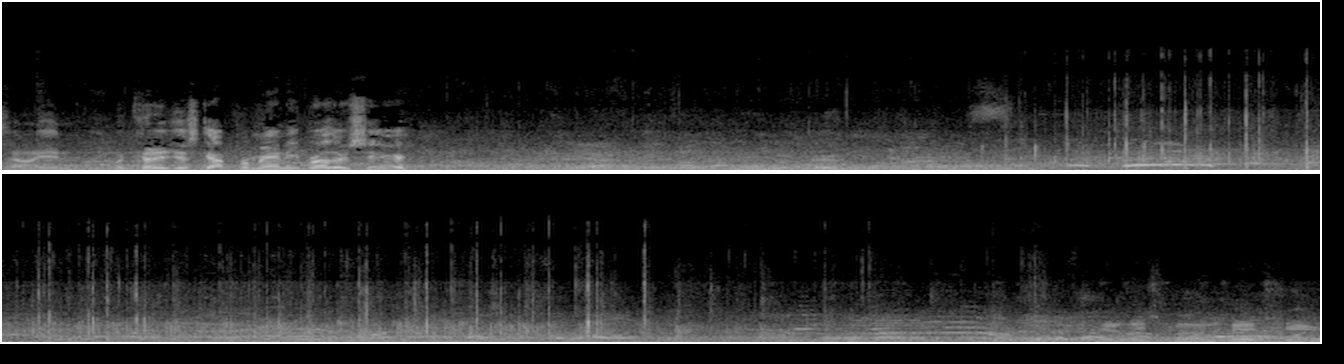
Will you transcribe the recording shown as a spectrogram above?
Telling you, we could have just got Primanti Brothers here. At least one pitch here.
